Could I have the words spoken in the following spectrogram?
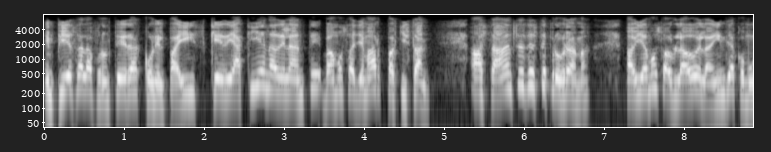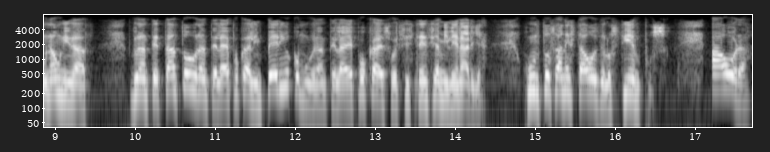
empieza la frontera con el país que de aquí en adelante vamos a llamar Pakistán. Hasta antes de este programa habíamos hablado de la India como una unidad, durante tanto durante la época del imperio como durante la época de su existencia milenaria. Juntos han estado desde los tiempos. Ahora,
